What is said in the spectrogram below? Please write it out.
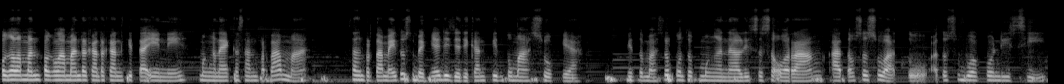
pengalaman-pengalaman rekan-rekan kita ini mengenai kesan pertama, kesan pertama itu sebaiknya dijadikan pintu masuk ya. Pintu masuk untuk mengenali seseorang atau sesuatu atau sebuah kondisi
